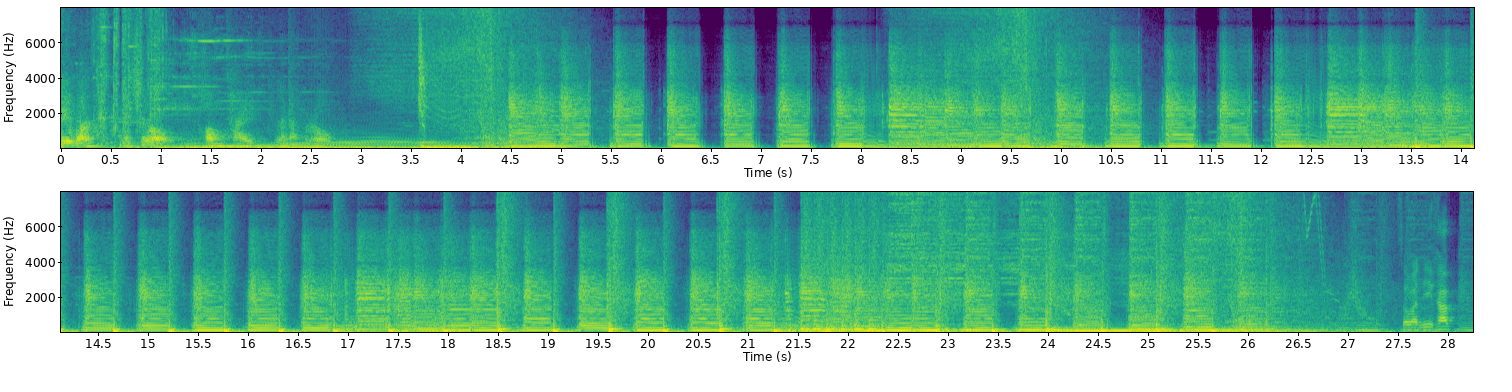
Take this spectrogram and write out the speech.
เรีว่าแนชโ a ลของไทยระดับโลกสวัสดีครับ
